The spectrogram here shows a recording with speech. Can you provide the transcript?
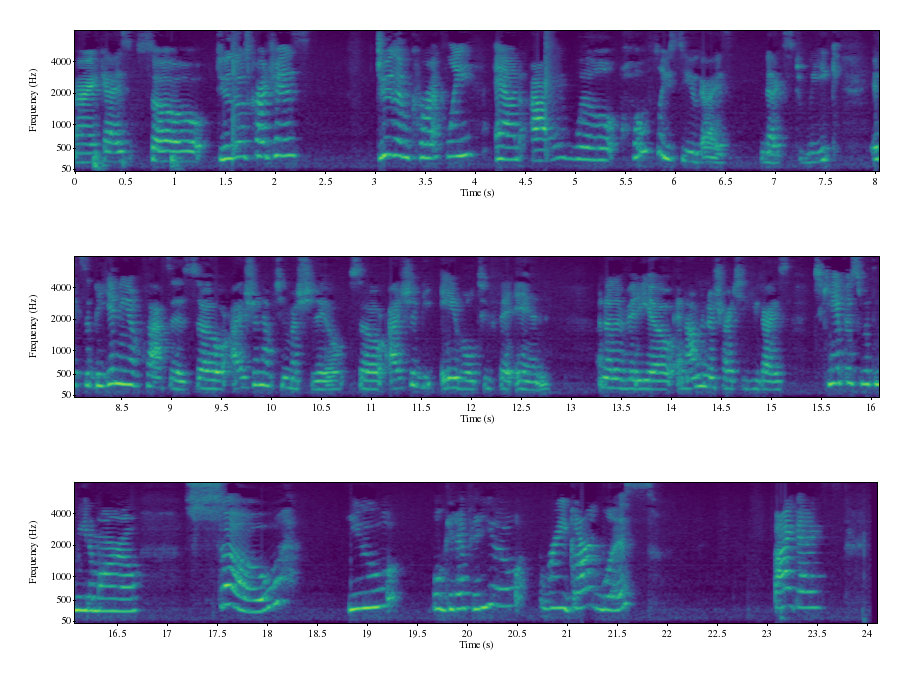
All right, guys. So do those crunches, do them correctly, and I will hopefully see you guys next week. It's the beginning of classes, so I shouldn't have too much to do. So I should be able to fit in another video, and I'm going to try to take you guys to campus with me tomorrow. So, you will get a video regardless. Bye, guys.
